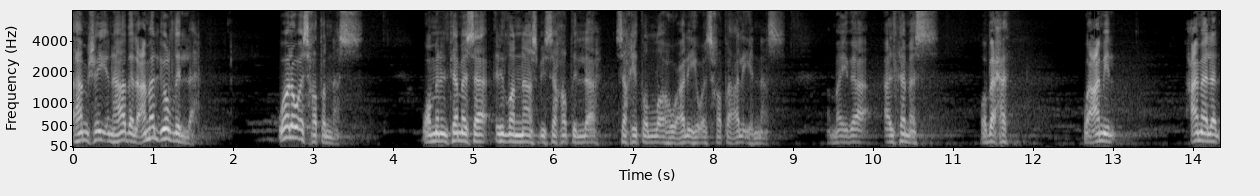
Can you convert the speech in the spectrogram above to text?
أهم شيء إن هذا العمل يرضي الله ولو أسخط الناس. ومن التمس رضا الناس بسخط الله سخط الله عليه وأسخط عليه الناس. أما إذا التمس وبحث وعمل عملا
